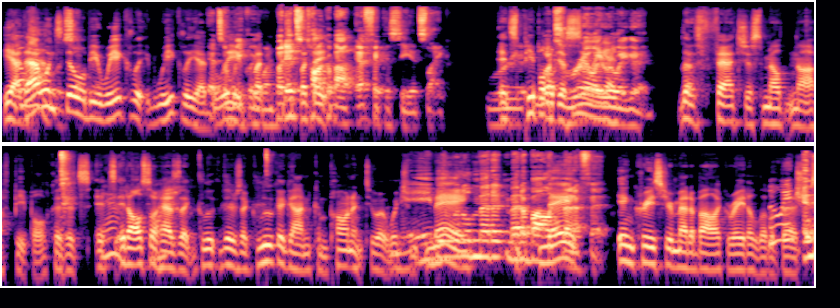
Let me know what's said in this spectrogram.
Yeah, Oh, that wow. one still will be weekly. Weekly, I It's believe. a weekly but, one, but it's but talk they- about efficacy. It's like It's re- people are just- really Really really good. The fat's just melting off people because it's it's Yeah. it also has that glu- there's a glucagon component to it which Maybe may a little meta- metabolic may benefit. increase your metabolic rate a little Oh, bit. And,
